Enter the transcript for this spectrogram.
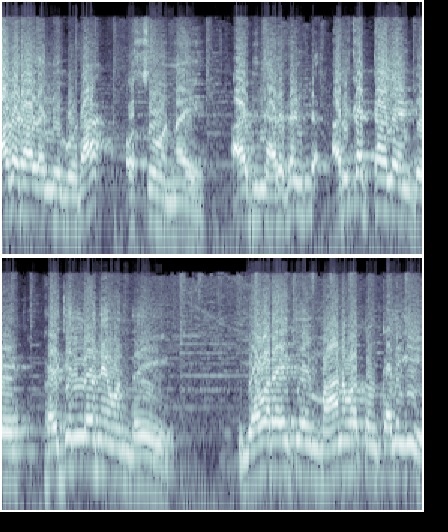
ఆగడాలన్నీ కూడా వస్తూ ఉన్నాయి. వాటిని అరకంట అరికట్టాలి అంటే ప్రజల్లోనే ఉంది. ఎవరైతే మానవత్వం కలిగి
